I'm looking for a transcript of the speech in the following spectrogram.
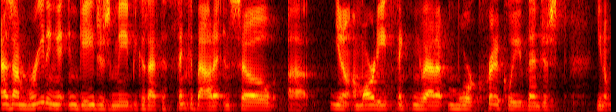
as I'm reading it engages me because I have to think about it. And so, uh, you know, I'm already thinking about it more critically than just, you know,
